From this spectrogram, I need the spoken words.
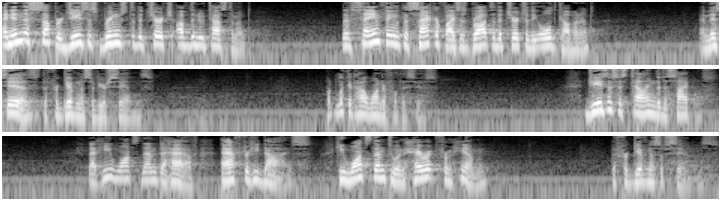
And in this supper, Jesus brings to the church of the New Testament the same thing that the sacrifices brought to the church of the Old Covenant. And this is the forgiveness of your sins. But look at how wonderful this is. Jesus is telling the disciples that he wants them to have after he dies. He wants them to inherit from him the forgiveness of sins.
